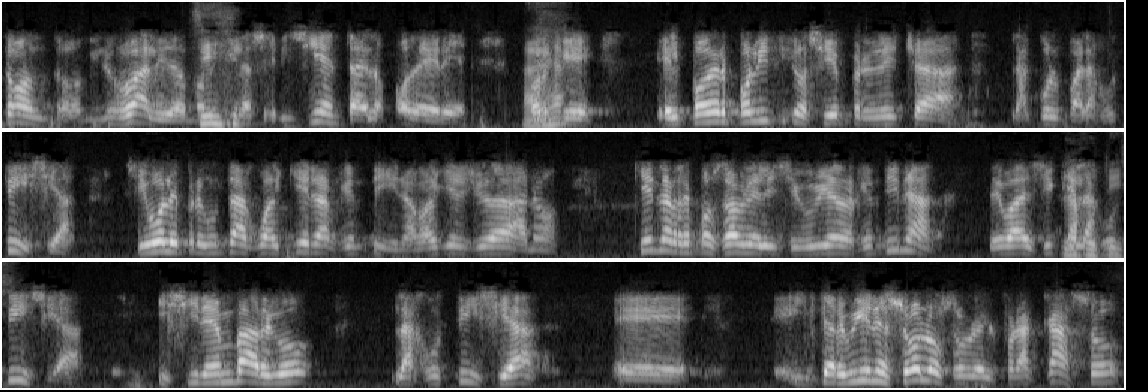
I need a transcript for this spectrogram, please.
tonto, minusválido, porque Sí. la cenicienta de los poderes. Ajá. Porque el poder político siempre le echa la culpa a la justicia. Si vos le preguntás a cualquier argentino, a cualquier ciudadano, ¿quién es responsable de la inseguridad en Argentina? Te va a decir que La es la justicia. Y sin embargo, la justicia eh, interviene solo sobre el fracaso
